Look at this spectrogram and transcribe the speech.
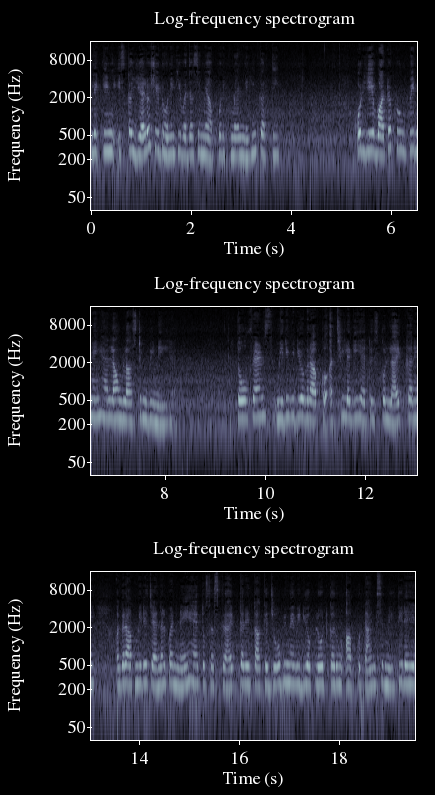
लेकिन इसका येलो शेड होने की वजह से मैं आपको रिकमेंड नहीं करती। और ये वाटर प्रूफ भी नहीं है, लॉन्ग लास्टिंग भी नहीं है। तो फ्रेंड्स मेरी वीडियो अगर आपको अच्छी लगी है तो इसको लाइक करें। अगर आप मेरे चैनल पर नए हैं तो सब्सक्राइब करें ताकि जो भी मैं वीडियो अपलोड करूँ, आपको टाइम से मिलती रहे।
